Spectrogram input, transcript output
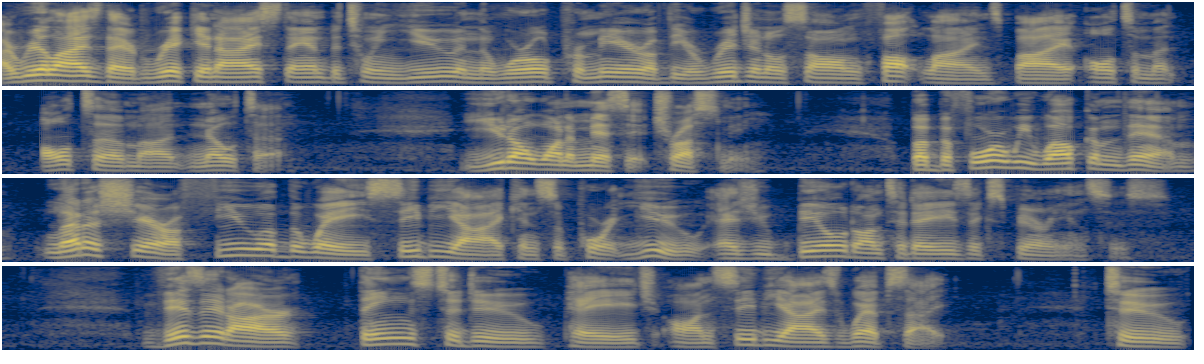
I realize that Rick and I stand between you and the world premiere of the original song Fault Lines by Ultima, Ultima Nota. You don't want to miss it, trust me. But before we welcome them, let us share a few of the ways CBI can support you as you build on today's experiences. Visit our Things to Do page on CBI's website to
